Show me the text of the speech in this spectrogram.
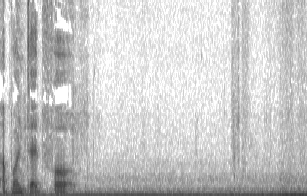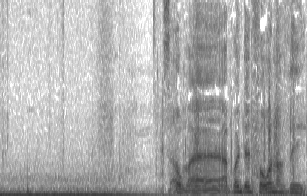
appointed for So uh, appointed for one of the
